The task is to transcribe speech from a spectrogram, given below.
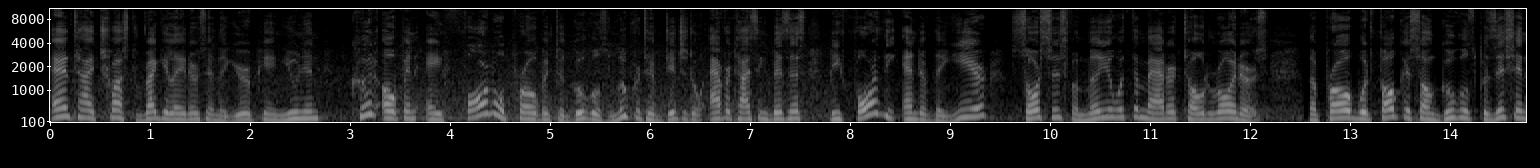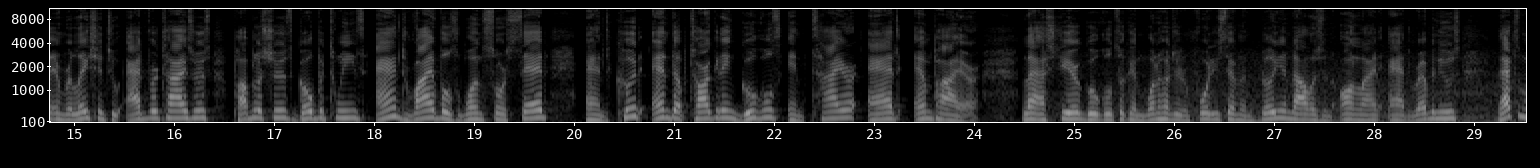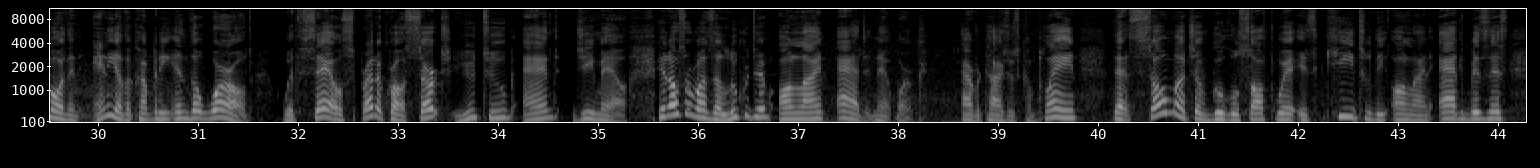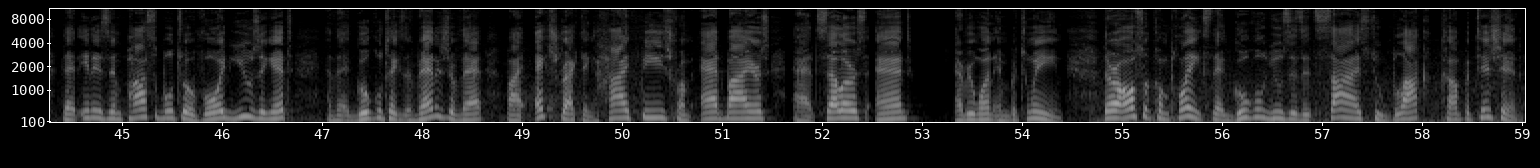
Antitrust regulators in the European Union could open a formal probe into Google's lucrative digital advertising business before the end of the year, sources familiar with the matter told Reuters. The probe would focus on Google's position in relation to advertisers, publishers, go betweens, and rivals, one source said, and could end up targeting Google's entire ad empire. Last year, Google took in $147 billion in online ad revenues. That's more than any other company in the world with sales spread across search, YouTube, and Gmail. It also runs a lucrative online ad network. Advertisers complain that so much of Google software is key to the online ad business that it is impossible to avoid using it, and that Google takes advantage of that by extracting high fees from ad buyers, ad sellers, and everyone in between. There are also complaints that Google uses its size to block competition.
